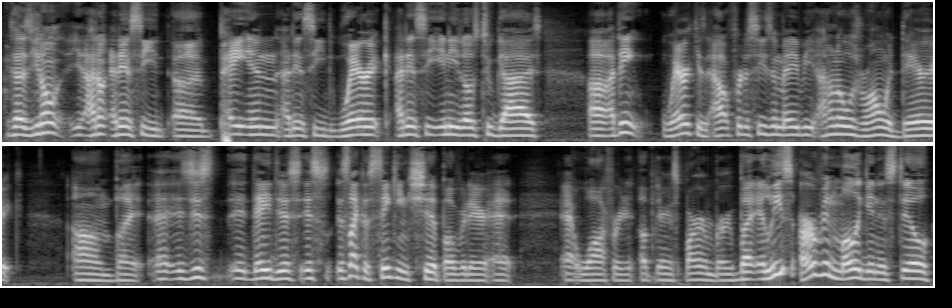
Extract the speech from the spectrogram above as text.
because you don't, I don't, I didn't see uh, Peyton, I didn't see Warwick, I didn't see any of those two guys. Uh, I think Warwick is out for the season. Maybe I don't know what's wrong with Derek, um, but uh, it's just it, they just it's it's like a sinking ship over there at at Wofford up there in Spartanburg. But at least Irvin Mulligan is still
